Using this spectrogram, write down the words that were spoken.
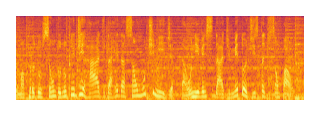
uma produção do núcleo de rádio da redação multimídia da Universidade Metodista de São Paulo.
